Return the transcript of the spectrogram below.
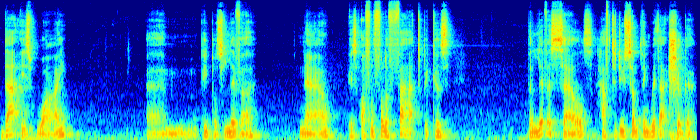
that is why um, people's liver now is often full of fat because the liver cells have to do something with that sugar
